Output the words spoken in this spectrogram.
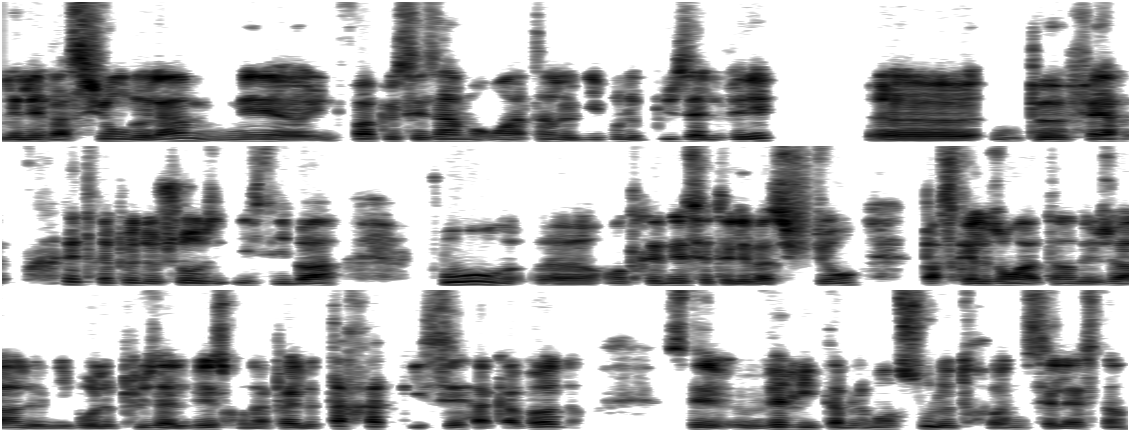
l'élévation de l'âme, mais une fois que ces âmes ont atteint le niveau le plus élevé, on peut faire très très peu de choses ici-bas pour euh, entraîner cette élévation parce qu'elles ont atteint déjà le niveau le plus élevé, ce qu'on appelle le Tachat Kiseh Hakavod. C'est véritablement sous le trône céleste hein,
